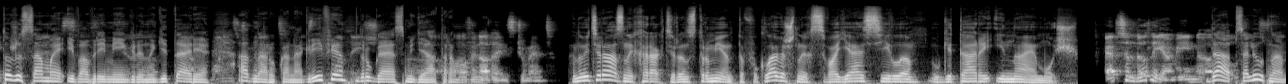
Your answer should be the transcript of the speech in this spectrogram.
То же самое и во время игры на гитаре. Одна рука на грифе, другая с медиатором. Но ведь разный характер инструментов. У клавишных своя сила сила, у гитары иная мощь. Uh, да, абсолютно.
